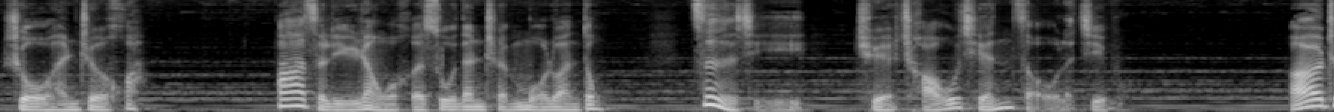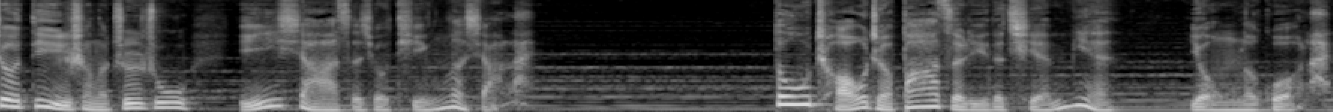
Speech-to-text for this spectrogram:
说完这话。八子里让我和苏丹沉默乱动，自己却朝前走了几步，而这地上的蜘蛛一下子就停了下来，都朝着八子里的前面涌了过来。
